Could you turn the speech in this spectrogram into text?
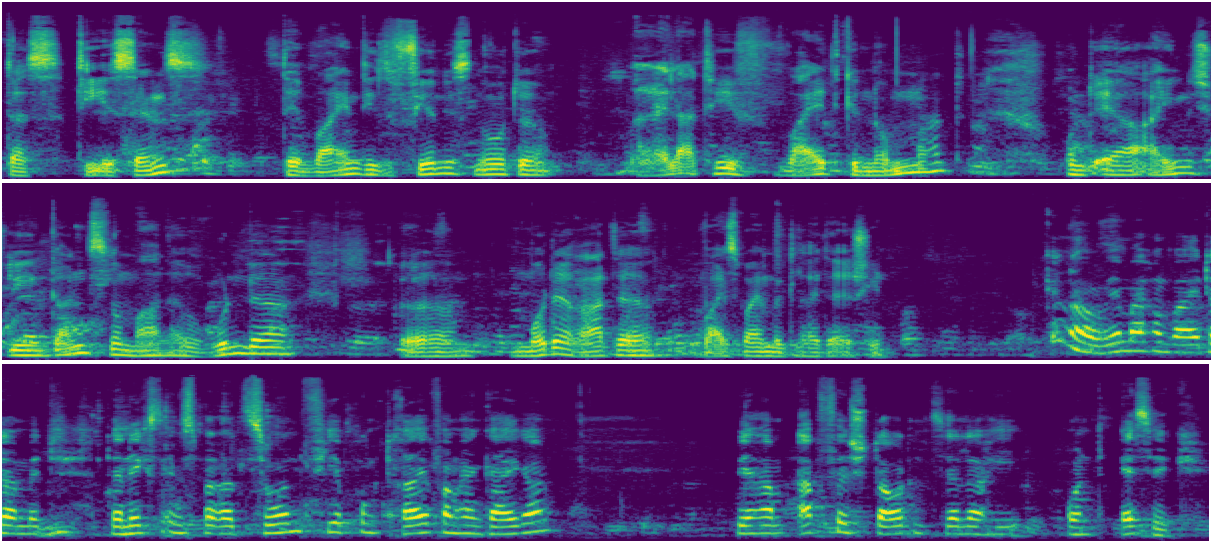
dass die Essenz, der Wein, diese Firnisnote relativ weit genommen hat und er eigentlich wie ein ganz normaler, runder, äh, moderater Weißweinbegleiter erschien. Genau, wir machen weiter mit der nächsten Inspiration, 4.3 vom Herrn Geiger. Wir haben Apfel, Stauden, Sellerie und Essig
